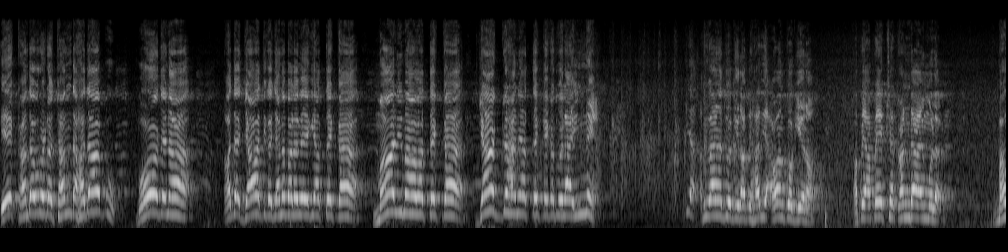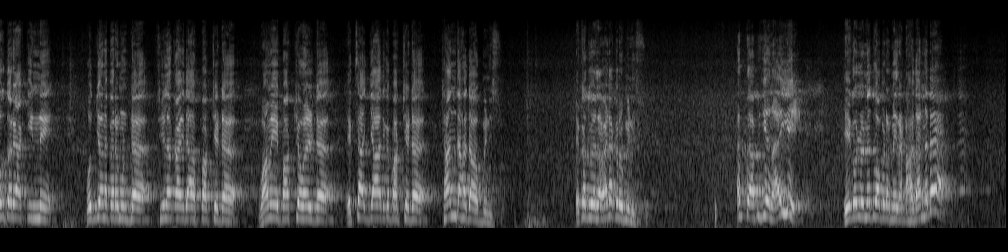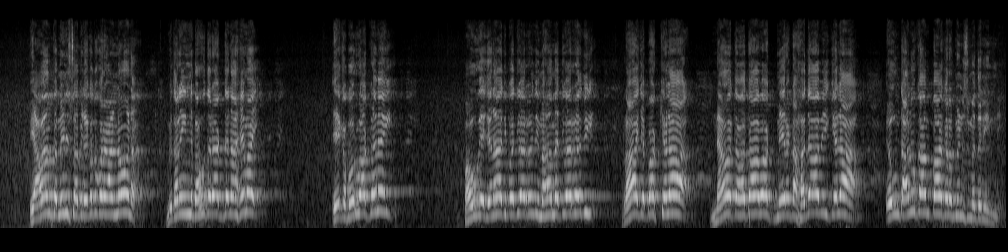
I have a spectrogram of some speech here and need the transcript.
ඒ කඳවුරට ඡන්ද හදාපු බොහෝ දෙනා අද ජාතික ජනබලවේගයත් එක්ක මාලිමාවත් එක්ක ජයග්‍රහණයත් එක්ක එකතු වෙලා ඉන්නේ. අපි වයනතුව කියලා අපි හරි අවංකව කියනවා. අපේ අපේක්ෂක කණ්ඩායම් වල බහුතරයක් ඉන්නේ පොත්ජන පෙරමුණට ශ්‍රී ලංකා නිදහස් පක්ෂයට වමේ පක්ෂවලට එක්සත් ජාතික පක්ෂයට ඡන්ද හදාපු මිනිස්සු. එකතු වෙලා වැඩ කරපු මිනිස්සු. අත් අපි කියන අයියේ ඒගොල්ලෝ නැතුව අපිට මේ රට හදන්න බෑ. ඒ අවංක මිනිස්සු අපිට එකතු කරගන්න ඕන. මෙතන ඉන්න බහුතරයක් දෙනා හැමයි. ඒක බොරුවක් නෙමෙයි. පහුගිය ජනාධිපතිවරණදී මහමැතිවරණදී රාජපක්ෂලා නැවත වතාවක් මේ රට හදාවි කියලා එවුන්ට අනුකම්පා කරපු මිනිස්සු මෙතන ඉන්නේ.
